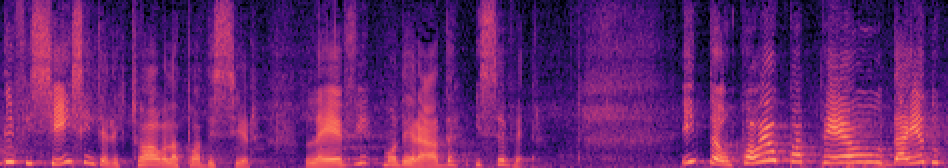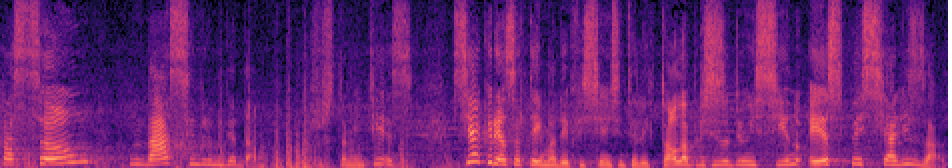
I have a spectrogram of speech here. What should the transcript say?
deficiência intelectual ela pode ser leve, moderada e severa. Então, qual é o papel da educação na síndrome de Down? Justamente esse. Se a criança tem uma deficiência intelectual, ela precisa de um ensino especializado,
